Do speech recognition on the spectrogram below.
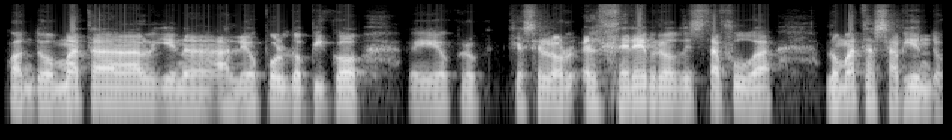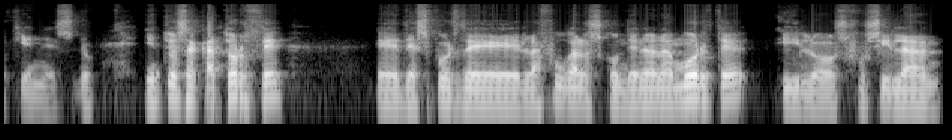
cuando mata a alguien a, Leopoldo Pico, eh, yo creo que es el, cerebro de esta fuga, lo mata sabiendo quién es, ¿no? Y entonces a 14, eh, después de la fuga, los condenan a muerte y los fusilan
